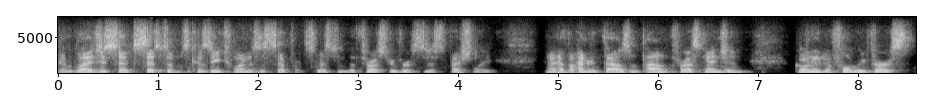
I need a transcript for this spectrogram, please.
I'm glad you said systems because each one is a separate system. The thrust reversers, especially, you know, have a hundred thousand pound thrust engine going into full reverse.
